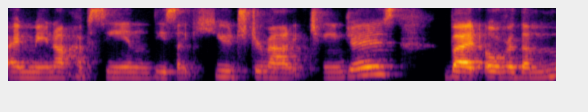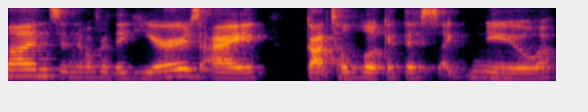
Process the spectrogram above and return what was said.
i may not have seen these like huge dramatic changes but over the months and over the years i got to look at this like new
